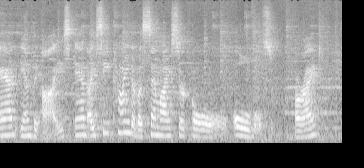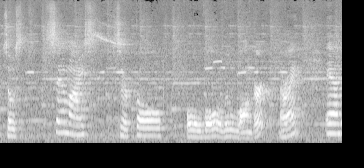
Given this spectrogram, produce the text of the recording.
add in the eyes and I see kind of a semicircle oval, all right? So semicircle oval, a little longer, all right? And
